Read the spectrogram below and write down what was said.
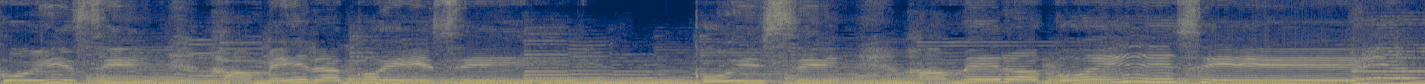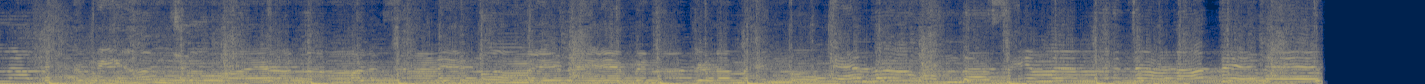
कोई सी हाँ मेरा कोई सी कोई सी हाँ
